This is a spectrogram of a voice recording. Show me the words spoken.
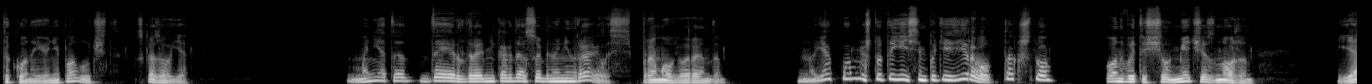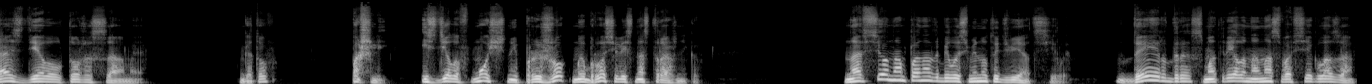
так он ее не получит», — сказал я. «Мне-то Дейрдра никогда особенно не нравилась», — промолвил Рэндом. «Но я помню, что ты ей симпатизировал, так что...» Он вытащил меч из ножен. Я сделал то же самое. Готов? Пошли. И, сделав мощный прыжок, мы бросились на стражников. На все нам понадобилось минуты две от силы. Дейрдра смотрела на нас во все глаза.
